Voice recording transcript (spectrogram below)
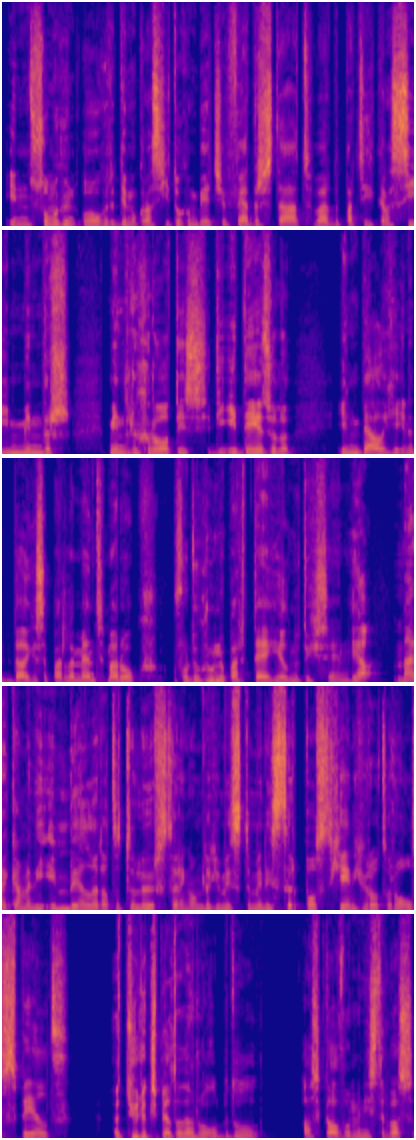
in sommige ogen de democratie toch een beetje verder staat, waar de particratie minder, minder groot is. Die ideeën zullen in België, in het Belgische parlement, maar ook voor de Groene Partij heel nuttig zijn. Ja, maar ik kan me niet inbeelden dat de teleurstelling om de gemiste ministerpost geen grote rol speelt. Natuurlijk speelt dat een rol. Ik bedoel, als Calvo minister was,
